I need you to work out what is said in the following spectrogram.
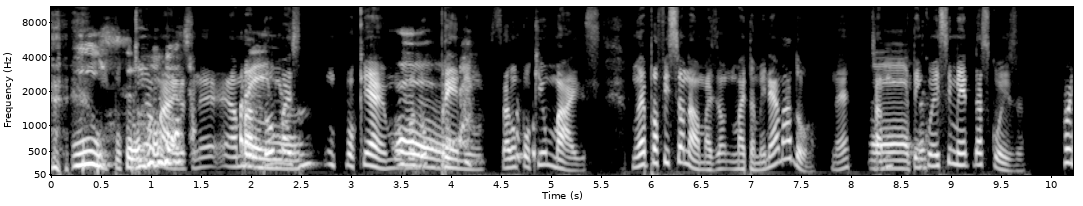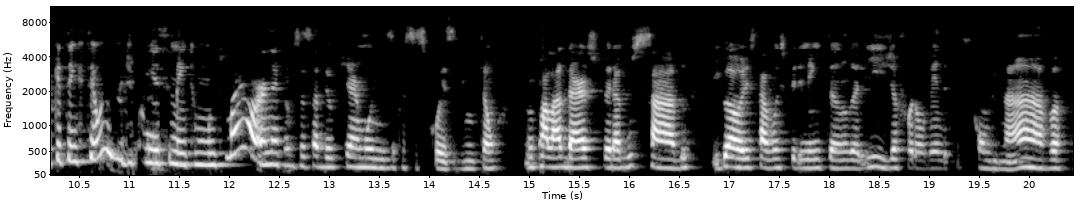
Isso. um pouquinho mais, né? É amador, premium. mas um pouquinho, é, um amador é. premium, sabe? Um pouquinho mais. Não é profissional, mas, mas também não é amador, né? Sabe? É, tem conhecimento das coisas. Porque tem que ter um nível de conhecimento muito maior, né? Pra você saber o que harmoniza com essas coisas. Então, um paladar super aguçado, igual eles estavam experimentando ali, já foram vendo o que, que combinava.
